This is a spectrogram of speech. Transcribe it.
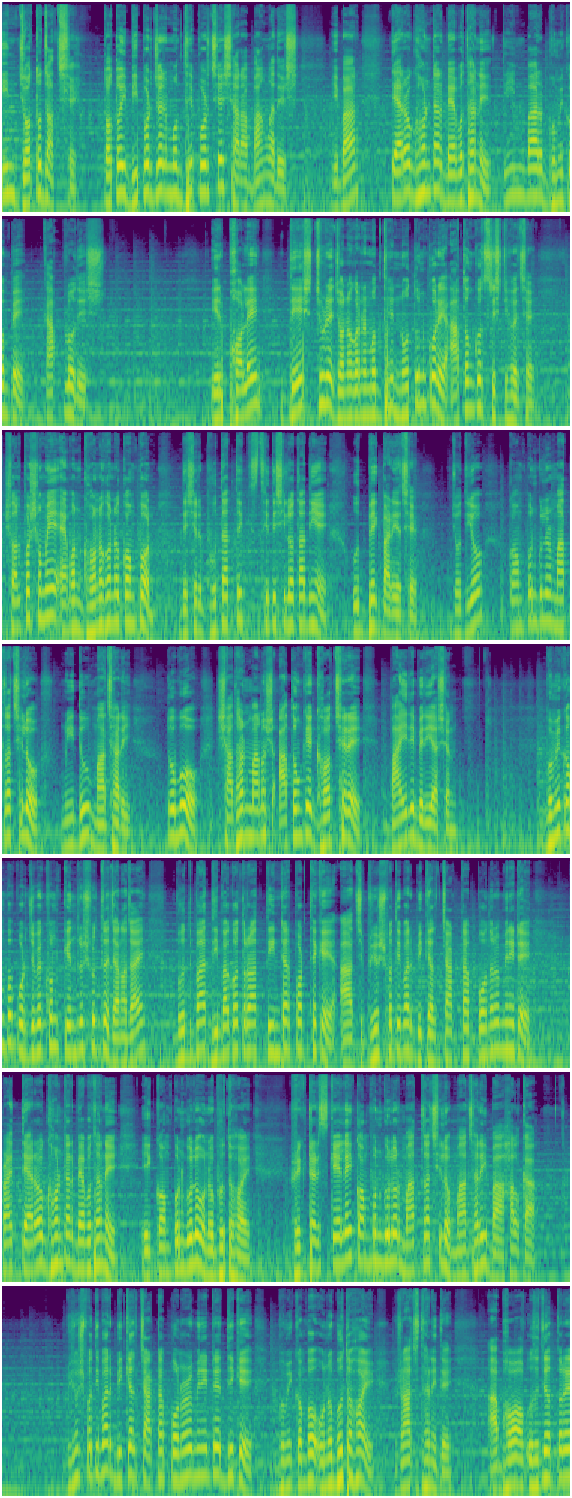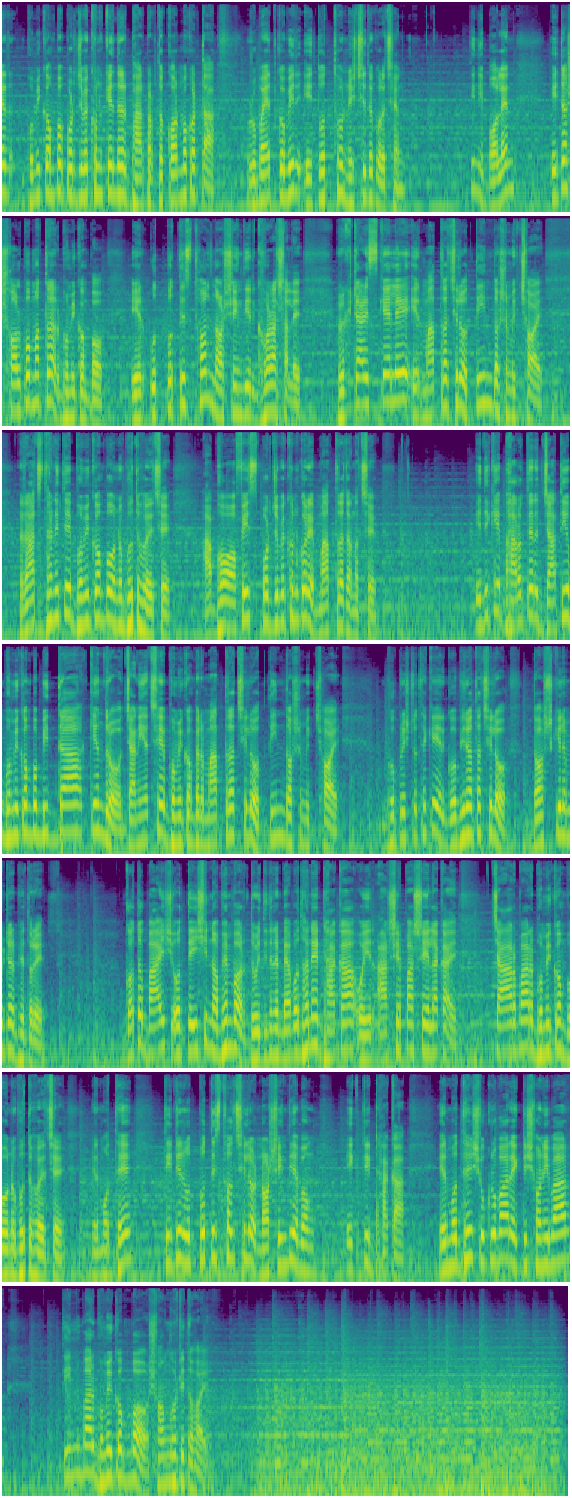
দিন যত যাচ্ছে, ততই বিপর্যয়ের মধ্যে পড়ছে সারা বাংলাদেশ। এবার তেরো ঘণ্টার ব্যবধানে তিনবার ভূমিকম্পে কাঁপল দেশ। এর ফলে দেশ জুড়ে জনগণের মধ্যে নতুন করে আতঙ্ক সৃষ্টি হয়েছে। স্বল্প সময়ে এমন ঘন ঘন কম্পন দেশের ভূতাত্ত্বিক স্থিতিশীলতা নিয়ে উদ্বেগ বাড়িয়েছে। যদিও কম্পনগুলোর মাত্রা ছিল মৃদু মাঝারি, তবুও সাধারণ মানুষ আতঙ্কে ঘর ছেড়ে বাইরে বেরিয়ে আসেন। ভূমিকম্প পর্যবেক্ষণ কেন্দ্র সূত্রে জানা যায়, বুধবার দিবাগত রাত তিনটার পর থেকে আজ বৃহস্পতিবার বিকেল চারটা পনেরো মিনিটে প্রায় তেরো ঘণ্টার ব্যবধানে এই কম্পনগুলো অনুভূত হয়। রিক্টার স্কেলে কম্পনগুলোর মাত্রা ছিল মাঝারি বা হালকা। বৃহস্পতিবার বিকেল চারটা পনেরো মিনিটের দিকে ভূমিকম্প অনুভূত হয় রাজধানীতে। আবহাওয়া অধিদপ্তরের ভূমিকম্প পর্যবেক্ষণ কেন্দ্রের ভারপ্রাপ্ত কর্মকর্তা রুবায়েত কবির এই তথ্য নিশ্চিত করেছেন। তিনি বলেন, এটা স্বল্প মাত্রার ভূমিকম্প। এর উৎপত্তিস্থল নরসিংদীর ঘোড়াশালে। রিক্টার স্কেলে এর মাত্রা ছিল তিন দশমিক ছয়। রাজধানীতে ভূমিকম্প অনুভূত হয়েছে। আবহাওয়া অফিস পর্যবেক্ষণ করে মাত্রা জানাচ্ছে। এদিকে ভারতের জাতীয় ভূমিকম্প বিদ্যা কেন্দ্র জানিয়েছে, ভূমিকম্পের মাত্রা ছিল তিন দশমিক ছয়। ভূপৃষ্ঠ থেকে এর গভীরতা ছিল দশ কিলোমিটার ভেতরে। গত বাইশ ও তেইশে নভেম্বর দুই দিনের ব্যবধানে ঢাকা ও এর আশেপাশে এলাকায় চারবার ভূমিকম্প অনুভূত হয়েছে। এর মধ্যে তিনটির উৎপত্তিস্থল ছিল নরসিংদী এবং একটি ঢাকা। এর মধ্যে শুক্রবার, একটি শনিবার, তিনবার ভূমিকম্প সংঘটিত হয়।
